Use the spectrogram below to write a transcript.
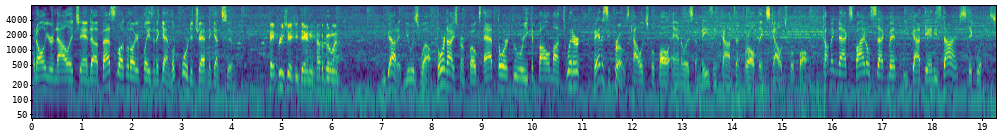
and all your knowledge. And uh, best luck with all your plays. And again, look forward to chatting again soon. Hey, appreciate you, Danny. Have a good one. You got it. You as well. Thor Nystrom, folks, at Thor Cooler. You can follow him on Twitter. Fantasy Pros, college football analyst. Amazing content for all things college football. Coming next, final segment. We've got Danny's Dimes. Stick with us.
